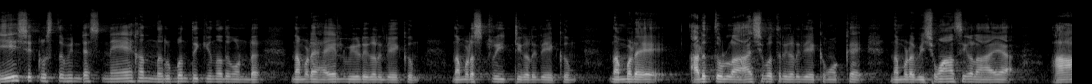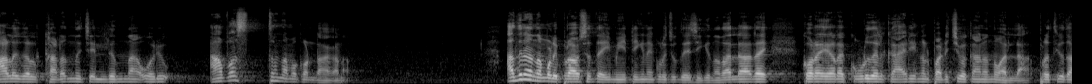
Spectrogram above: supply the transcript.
യേശു ക്രിസ്തുവിന്റെ സ്നേഹം നിർബന്ധിക്കുന്നത് കൊണ്ട് നമ്മുടെ അയൽ വീടുകളിലേക്കും നമ്മുടെ സ്ട്രീറ്റുകളിലേക്കും നമ്മുടെ അടുത്തുള്ള ആശുപത്രികളിലേക്കും ഒക്കെ നമ്മുടെ വിശ്വാസികളായ ആളുകൾ കടന്നു ചെല്ലുന്ന ഒരു അവസ്ഥ നമുക്കുണ്ടാകണം. അതിനാണ് നമ്മൾ ഇപ്രാവശ്യത്തെ ഈ മീറ്റിങ്ങിനെ കുറിച്ച് ഉദ്ദേശിക്കുന്നത്. അല്ലാതെ കുറേയേറെ കൂടുതൽ കാര്യങ്ങൾ പഠിച്ചു വെക്കാനൊന്നുമല്ല. പ്രത്യുത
